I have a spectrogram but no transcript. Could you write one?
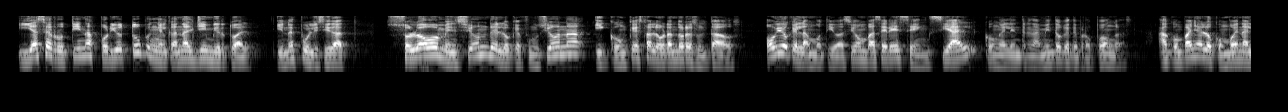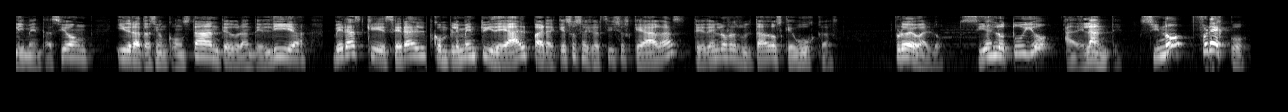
y hace rutinas por YouTube en el canal Gym Virtual. Y no es publicidad. Solo hago mención de lo que funciona y con qué está logrando resultados. Obvio que la motivación va a ser esencial con el entrenamiento que te propongas. Acompáñalo con buena alimentación, hidratación constante durante el día. Verás que será el complemento ideal para que esos ejercicios que hagas te den los resultados que buscas. Pruébalo. Si es lo tuyo, adelante. Si no, fresco.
